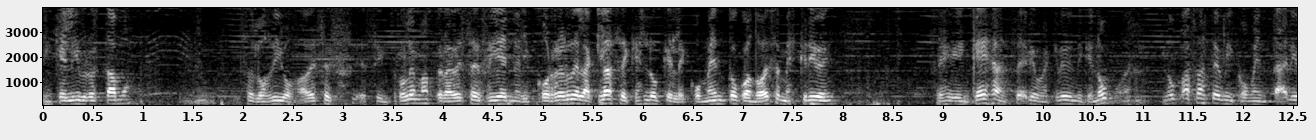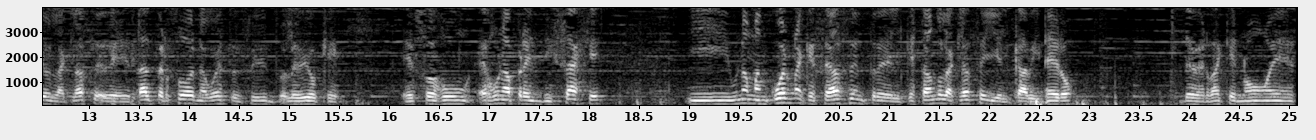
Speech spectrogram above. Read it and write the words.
en qué libro estamos. Se los digo, a veces sin problemas, pero a veces sí en el correr de la clase, que es lo que le comento cuando a veces me escriben, en queja, en serio, me escriben y que no, no pasaste mi comentario en la clase de tal persona o esto, entonces le digo que eso es un, es un aprendizaje y una mancuerna que se hace entre el que está dando la clase y el cabinero. De verdad que no es,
